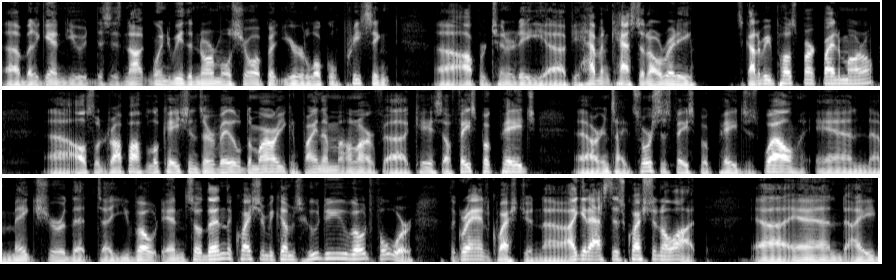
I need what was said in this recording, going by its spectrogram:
Uh, but again, you this is not going to be the normal show up at your local precinct uh, opportunity. Uh, if you haven't cast it already, it's got to be postmarked by tomorrow. Uh, also, drop off locations are available tomorrow. You can find them on our KSL Facebook page. Uh, our Inside Sources Facebook page as well, and uh, make sure that uh, you vote. And so then the question becomes, who do you vote for? The grand question. Uh, I get asked this question a lot, uh, and I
